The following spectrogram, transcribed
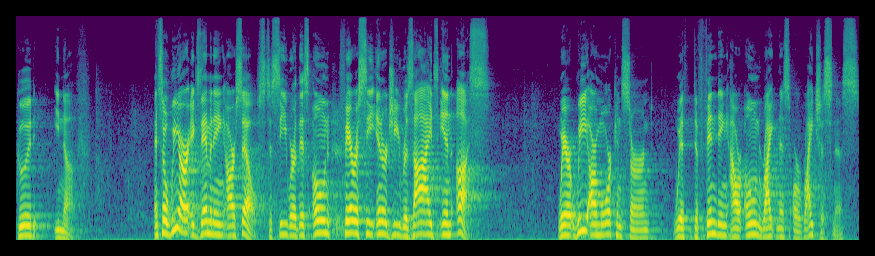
good enough. And so we are examining ourselves to see where this own Pharisee energy resides in us, where we are more concerned with defending our own rightness or righteousness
